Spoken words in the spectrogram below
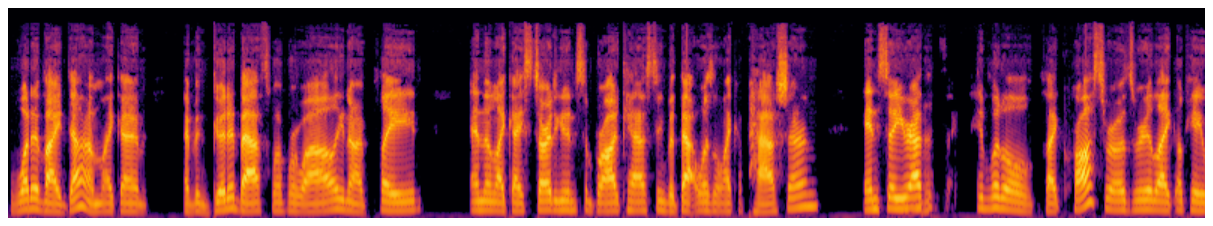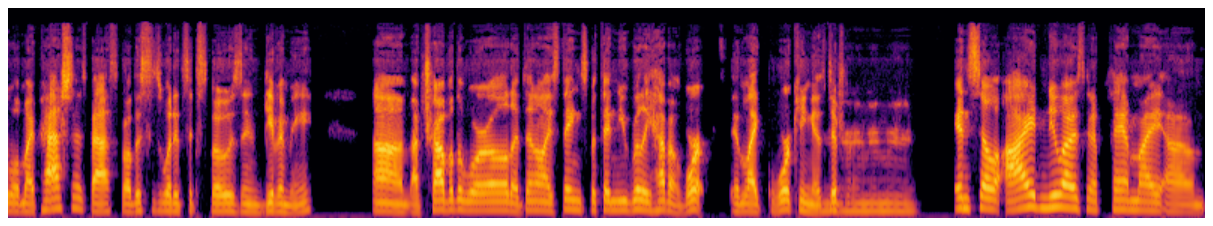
what have I done? Like I'm I've been good at basketball for a while. You know, I've played." And then like I started getting some broadcasting, but that wasn't like a passion. And so you're mm-hmm. at this like, pivotal like crossroads where you're like, okay, well, my passion is basketball. This is what it's exposed and given me. Um, I've traveled the world, I've done all these things, but then you really haven't worked. And like working is different. Mm-hmm. And so I knew I was gonna plant my um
